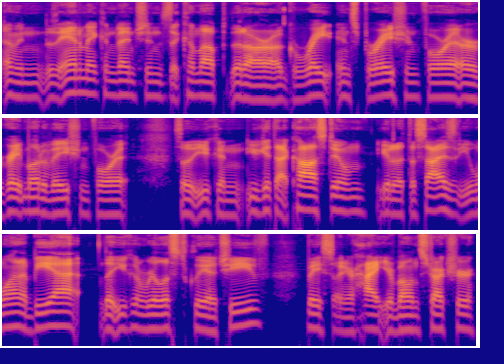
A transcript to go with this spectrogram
I mean, there's anime conventions that come up that are a great inspiration for it or a great motivation for it so that you can you get that costume, you get it at the size that you want to be at that you can realistically achieve based on your height, your bone structure,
